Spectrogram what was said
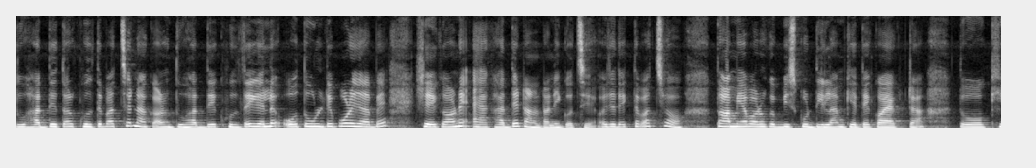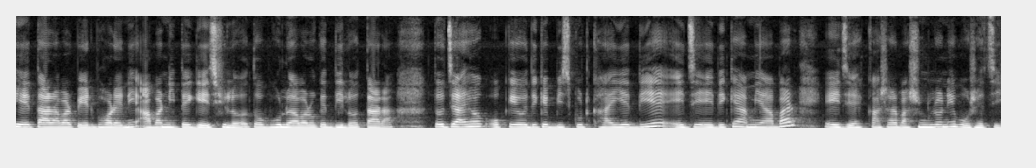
দু হাত দিয়ে তো আর খুলতে পারছে না, কারণ দু হাত দিয়ে খুলতে গেলে ও তো উল্টে পড়ে যাবে, সেই কারণে এক হাত দিয়ে টানাটানি করছে। ওই যে দেখতে পাচ্ছ? তো আমি আবার ওকে বিস্কুট দিলাম খেতে কয়েকটা। তো খেয়ে তার আবার পেট ভরেনি, আবার নিতে গিয়েছিল। তো ভুলে আবার ওকে দিল তারা। তো যাই হোক, ওকে ওইদিকে বিস্কুট খাইয়ে দিয়ে এই যে এইদিকে আমি আবার এই যে কাঁসার বাসনগুলো নিয়ে বসেছি।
